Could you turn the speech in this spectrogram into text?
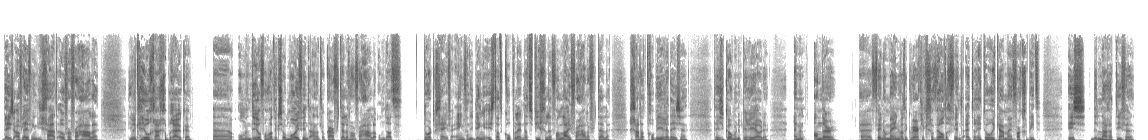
deze aflevering die gaat over verhalen. Die wil ik heel graag gebruiken. Uh, om een deel van wat ik zo mooi vind aan het elkaar vertellen van verhalen, om dat door te geven. Een van die dingen is dat koppelen en dat spiegelen van live verhalen vertellen. Ga dat proberen deze, deze komende periode. En een ander uh, fenomeen wat ik werkelijk geweldig vind uit de retorica, mijn vakgebied, is de narratieve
